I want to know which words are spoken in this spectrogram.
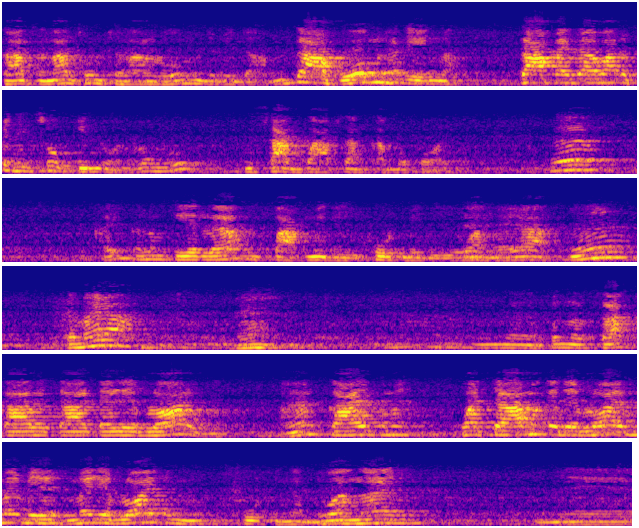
ศาสนาทุ่งสนามหลวงมันจะไปด่ามันด่าหัวมันท่านเองล่ะด่าไปด่ามาแล้วเป็นที่โชคกินหนวดลงรู้มันสร้างบาปสร้างกรรมมาปล่อเออ ใครกำลังเกลียดแล้วมันปากไม่ดีพูดไม่ดีว่าไงล่ะเออใช่ไหมล่ะนะคนรักษากายวาจาใจเรียบร้อยอันนั้นกายก็ไม่วาจามันก็เรียบร้อย ไม่ไม่ไม่เรียบร้อยก็พูดอย่างนั้นว่าไงเนี่ย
